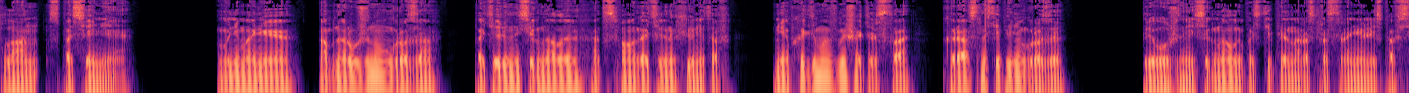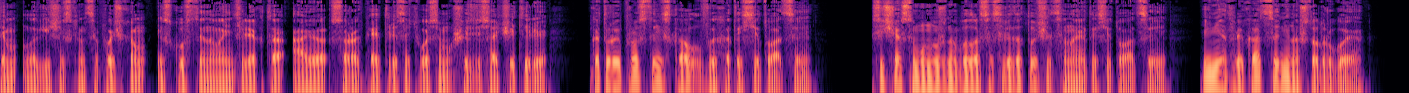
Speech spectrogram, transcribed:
План спасения. Внимание! Обнаружена угроза. Потеряны сигналы от вспомогательных юнитов. Необходимо вмешательство. Красная степень угрозы. Тревожные сигналы постепенно распространялись по всем логическим цепочкам искусственного интеллекта IO 453864, который просто искал выход из ситуации. Сейчас ему нужно было сосредоточиться на этой ситуации и не отвлекаться ни на что другое.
